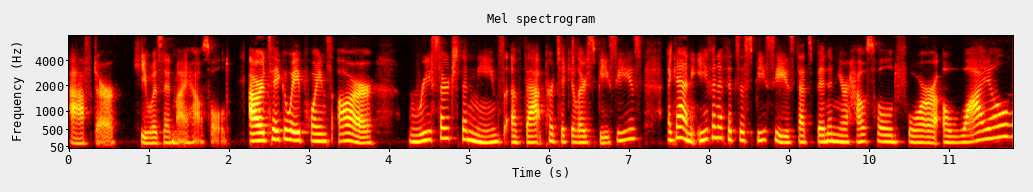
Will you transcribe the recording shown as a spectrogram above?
after he was in my household. Our takeaway points are research the needs of that particular species. Again, even if it's a species that's been in your household for a while,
